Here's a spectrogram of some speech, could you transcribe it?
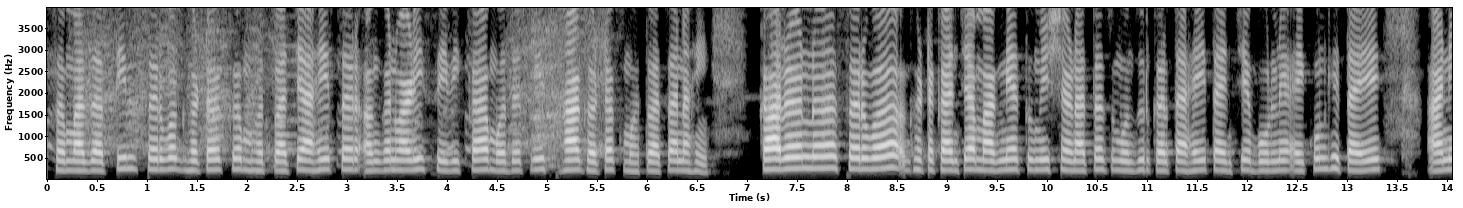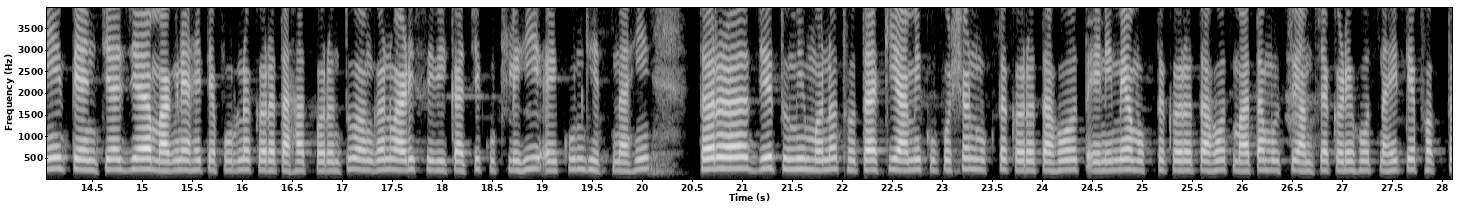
समाजातील सर्व घटक महत्त्वाचे आहेत तर अंगणवाडी सेविका मदतनीस हा घटक महत्त्वाचा नाही. कारण सर्व घटकांच्या मागण्या तुम्ही क्षणातच मंजूर करत आहे त्यांचे बोलणे ऐकून घेत आहे आणि त्यांच्या ज्या मागण्या आहेत त्या पूर्ण करत आहात. परंतु अंगणवाडी सेविकाचे कुठलेही ऐकून घेत नाही. तर जे तुम्ही म्हणत होता की आम्ही कुपोषणमुक्त करत आहोत एनिमिया मुक्त करत आहोत माता मृत्यू आमच्याकडे होत नाही ते फक्त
